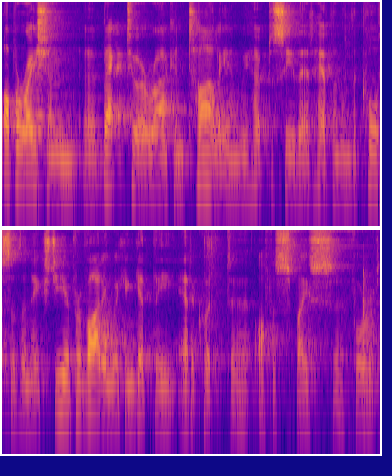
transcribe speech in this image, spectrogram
operation uh, back to Iraq entirely, and we hope to see that happen in the course of the next year, providing we can get the adequate uh, office space uh, for it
